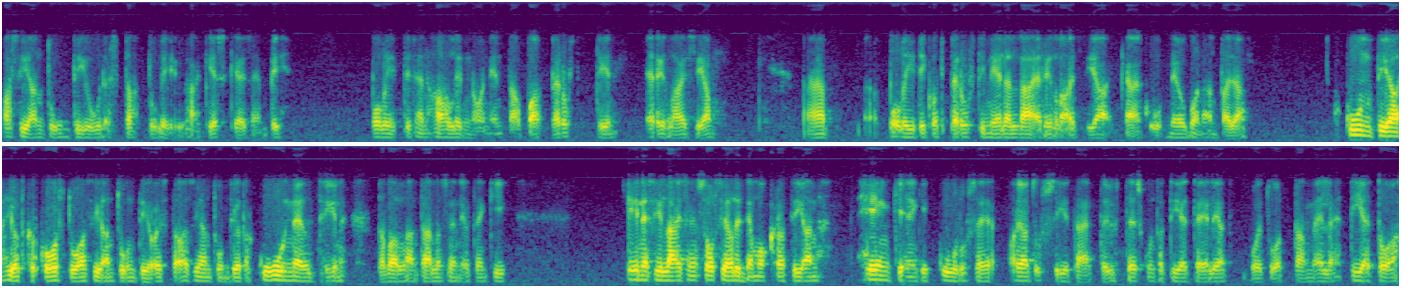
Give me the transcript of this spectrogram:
asiantuntijuudesta tuli yhä keskeisempi poliittisen hallinnoinnin tapa. Perustettiin erilaisia, ää, poliitikot perusti mielellään erilaisia ikään kuin neuvonantaja kuntia, jotka koostuivat asiantuntijoista. Asiantuntijoita kuunneltiin tavallaan tällaisen jotenkin einesiläisen sosiaalidemokratian henkeenkin kuulu se ajatus siitä, että yhteiskuntatieteilijät voi tuottaa meille tietoa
